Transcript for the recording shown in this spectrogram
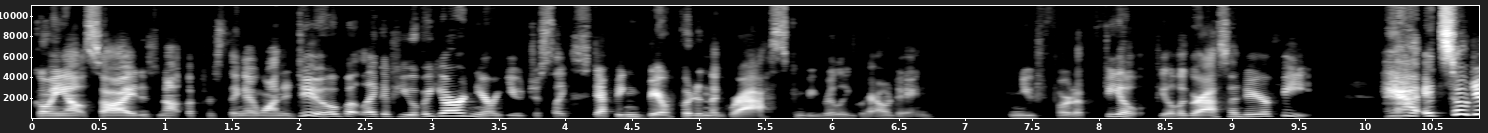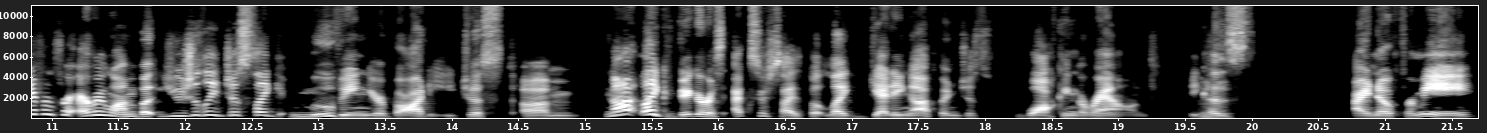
going outside is not the first thing I want to do. But like if you have a yard near you, just like stepping barefoot in the grass can be really grounding, and you sort of feel feel the grass under your feet yeah it's so different for everyone but usually just like moving your body just um not like vigorous exercise but like getting up and just walking around mm-hmm. because mm-hmm. i know for me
